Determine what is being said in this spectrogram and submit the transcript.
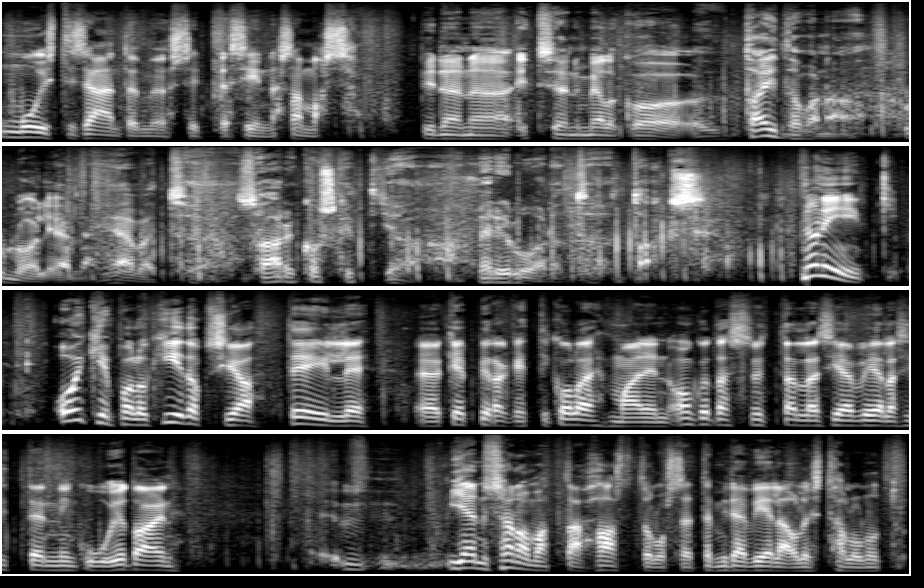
muistisääntö myös sitten siinä samassa. Pidän äh, itseäni melko taitavana runoilijana. Jäävät äh, saarikosket ja meriluodot taakse. No niin, oikein paljon kiitoksia teille, äh, Keppiraketti Kolehmainen. Onko tässä nyt tällaisia vielä sitten niin kuin jotain jäänyt sanomatta haastattelussa, että mitä vielä olisit halunnut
